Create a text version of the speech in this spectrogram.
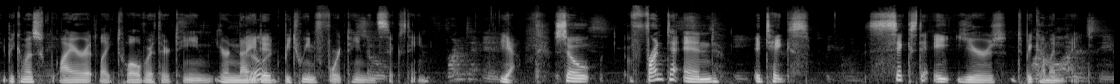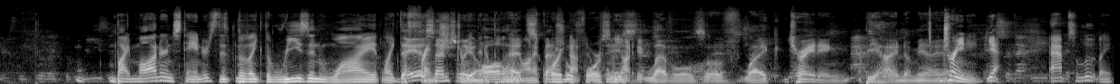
You become a squire at like twelve or thirteen. You're knighted Really? between fourteen and sixteen. Yeah. So front to end, it takes six to eight years to become a knight. by modern standards, the, the, like the reason why like the They French essentially during the all had Napoleonic or special not forces Napoleonic- levels of like training behind them. Yeah, yeah. training. Yeah, absolutely.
